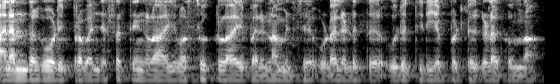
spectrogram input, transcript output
അനന്തകോടി പ്രപഞ്ച സത്യങ്ങളായി വസ്തുക്കളായി പരിണമിച്ച് ഉടലെടുത്ത് ഉരുത്തിരിയപ്പെട്ട് കിടക്കുന്ന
